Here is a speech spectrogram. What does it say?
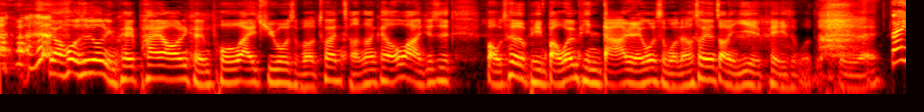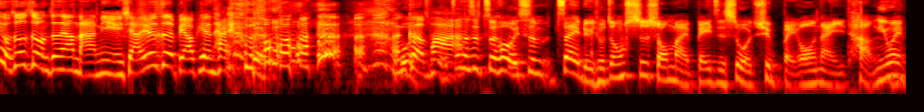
对啊，或者是说你可以拍哦，你可能 po IG 或什么，突然厂商看到哇，你就是保特瓶、保温瓶达人或什么，然后突然就找你夜配什么的，对不对？但有时候这种真的要拿捏一下，因为这个不要骗太多。很可怕，真的是最后一次在旅途中失手买杯子，是我去北欧那一趟。因为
